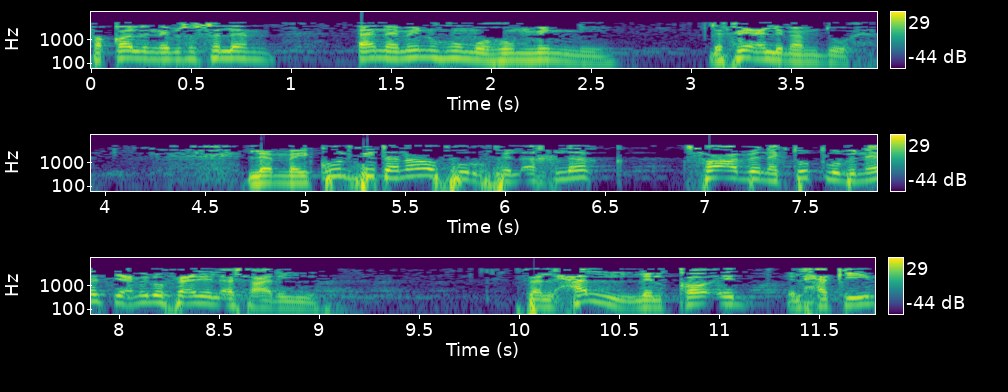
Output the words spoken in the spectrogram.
فقال النبي صلى الله عليه وسلم أنا منهم وهم مني. ده فعل ممدوح. لما يكون في تنافر في الأخلاق صعب إنك تطلب الناس يعملوا فعل الأشعريين. فالحل للقائد الحكيم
